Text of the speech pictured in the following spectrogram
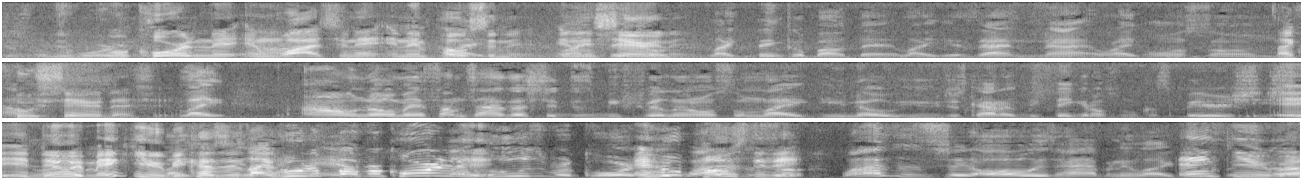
just recording, it and watching it and then posting like- it and like, then sharing of- it. Like think about that. Like is that not like on some Like who I'm- shared that shit? Like I don't know, man. Sometimes that shit just be feeling on some like you know you just kind of be thinking on some conspiracy shit. It, it like, do it make you because it's be like who the fuck recorded like, it? Who's recording? And who? Why posted this it? why is this shit always happening like this? Thank you, know bro.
